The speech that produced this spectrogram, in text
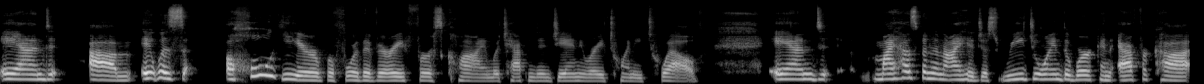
And um, it was a whole year before the very first climb, which happened in January 2012. And my husband and I had just rejoined the work in Africa,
